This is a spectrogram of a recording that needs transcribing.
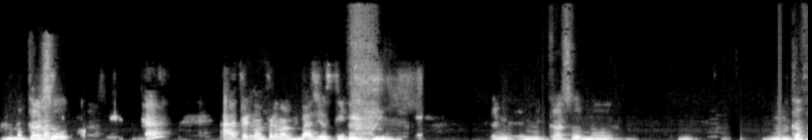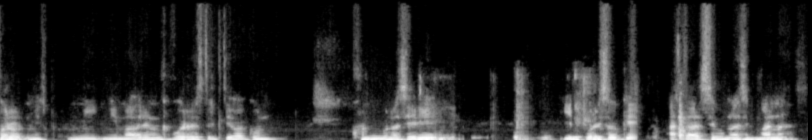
en mi caso. Ah, perdón, perdón, vas, Justin. en, en mi caso no, nunca fueron, mis- mi, mi madre nunca fue restrictiva con, con ninguna serie y es por eso que hasta hace unas semanas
